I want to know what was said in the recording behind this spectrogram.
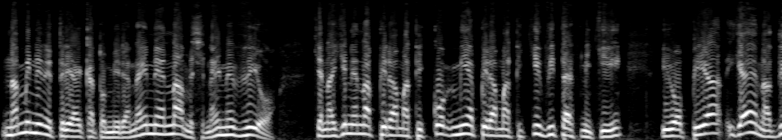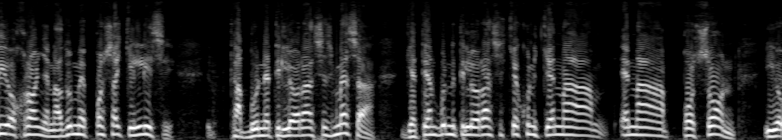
Να μην είναι 3 εκατομμύρια, να είναι 1,5, να είναι 2. Και να γίνει ένα πειραματικό, μια πειραματική β' εθνική, η οποία για ένα-δύο χρόνια να δούμε πώς θα κυλήσει. Θα μπουν τηλεοράσεις μέσα; Γιατί αν μπουν τηλεοράσεις και έχουν και ένα, ένα ποσό, η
